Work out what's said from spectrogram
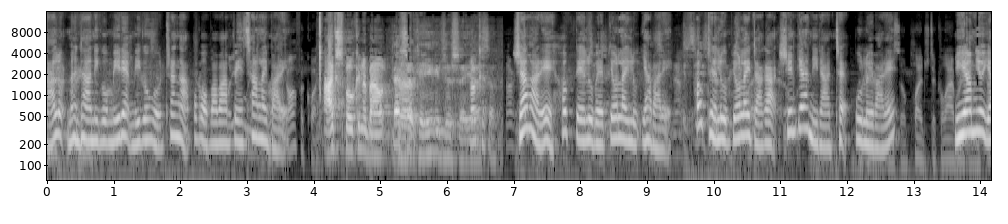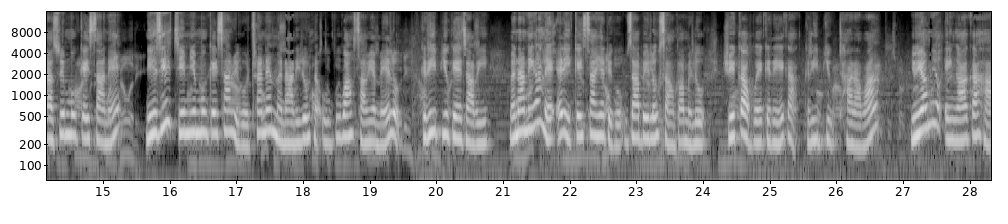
လားလို့မန်ဒါနီကိုမေးတဲ့မိကုန်းကိုထရန့်ကပေါ့ပေါ့ပါပါပယ်ချလိုက်ပါတယ် I've spoken about That's uh, okay. You can just say Okay. yes. ရပါတယ်ဟုတ်တယ်လို့ပဲပြောလိုက်လို့ရပါတယ်ဟုတ်တယ်လို့ပြောလိုက်တာကရှင်းပြနေတာထက်ပိုလွယ်ပါတယ်နယူးယောက်မြို့ရာဆွေးမှုကိစ္စနဲ့နေစည်းချင်းမြင့်မှုကိစ္စတွေကိုထရန့်နဲ့မန်ဒါနီတို့နှစ်ဦးပူးပေါင်းဆောင်ရွက်မယ်လို့ကတိပြုခဲ့ကြပြီးမန်ဒါနီကလည်းအဲ့ဒီကိစ္စရက်တွေကိုဦးစားပေးလှုပ်ဆောင်သွားမယ်လို့ရွေးကောက်ပွဲကလေးကကတိပြုထားတာပါ နယူးယောက်မြို့အိမ်ငါးကဟာ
